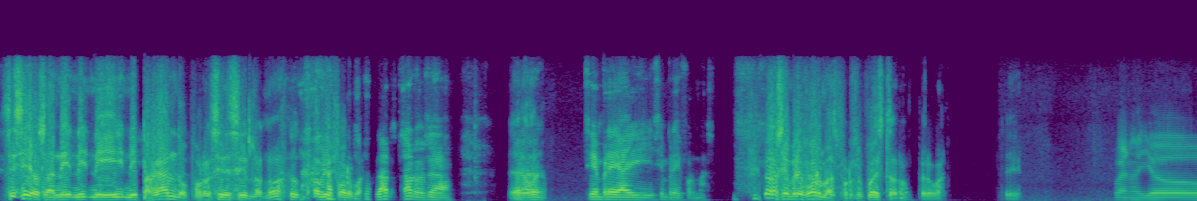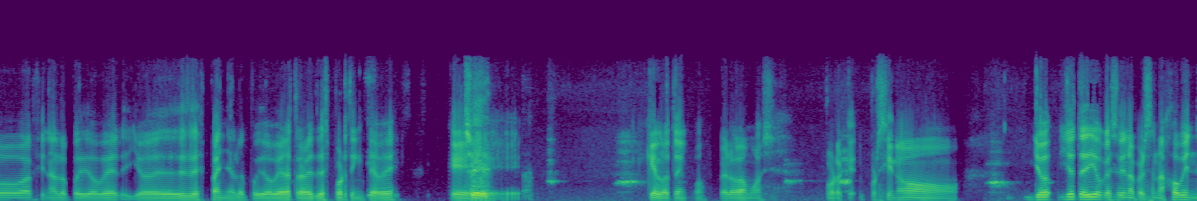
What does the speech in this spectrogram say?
sí, sí, o sea, ni, ni, ni, ni pagando, por así decirlo, ¿no? No había forma. Claro, claro, o sea. Pero Ya. bueno, siempre hay, siempre hay formas. No, siempre hay formas, por supuesto, ¿no? Pero bueno. Bueno, yo al final lo he podido ver. Yo desde España lo he podido ver a través de Sporting TV. Que, Sí. que lo tengo. Pero vamos, porque por si no. Yo, yo te digo que soy una persona joven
